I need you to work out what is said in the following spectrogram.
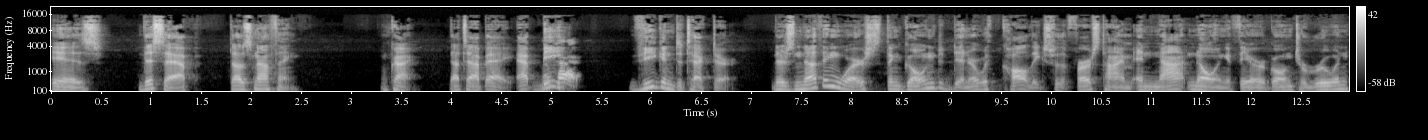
is this app does nothing. Okay. That's app A. App B, okay. vegan detector. There's nothing worse than going to dinner with colleagues for the first time and not knowing if they are going to ruin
